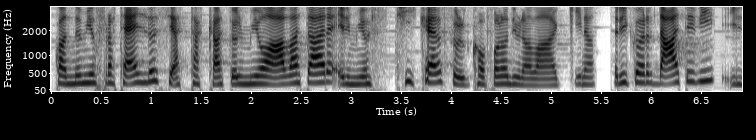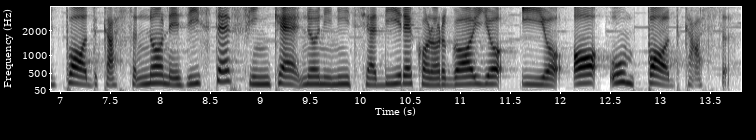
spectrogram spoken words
quando mio fratello si è attaccato il mio avatar e il mio sticker sul cofano di una macchina. Ricordatevi, il podcast non esiste finché non inizi a dire con orgoglio io ho un podcast.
